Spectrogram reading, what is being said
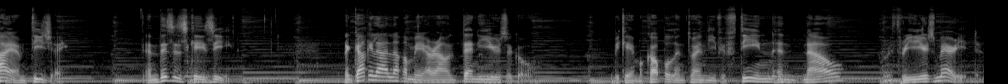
Hi, I'm TJ. And this is KZ. Nagkakilala kami around 10 years ago. Became a couple in 2015 and now we're 3 years married.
